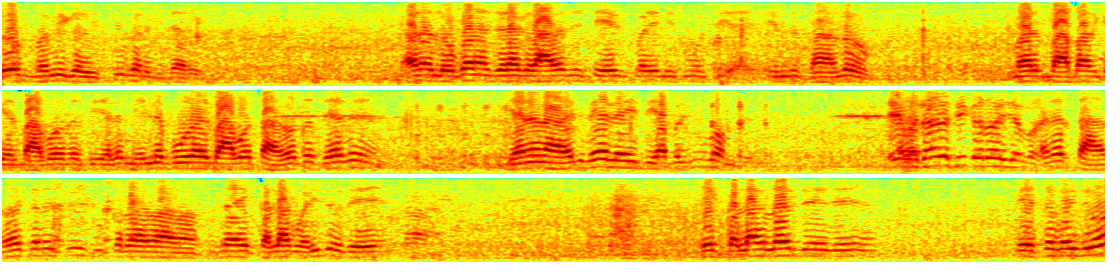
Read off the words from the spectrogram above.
લોક ભમી ગયું. શું કરે બિચારું? અને લોકોને જરાક આવે છે તેજ પડેલી સ્મૃતિ હિન્દુસ્તાન લોક મારે બાબા ઘેર બાબો નથી. એટલે મેલને પૂરો બાબો તારો તો છે ને. જેને ના આવે મેં લઈ હતી આપડે શું કામ. અરે તારો તને શું શું કરવા એક કલાક વળી જશે. એક કલાક લઈ જઈએ ટેસ્ટ તો કરી દો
